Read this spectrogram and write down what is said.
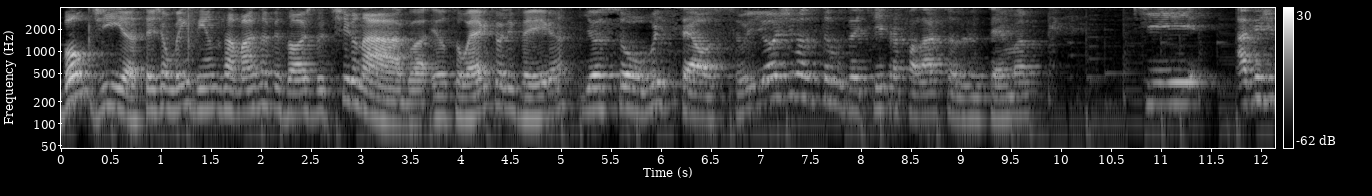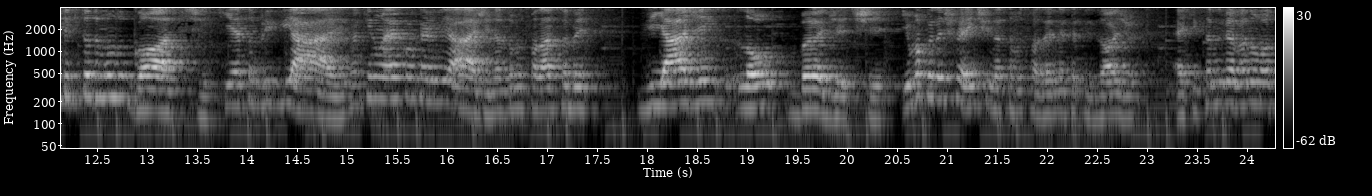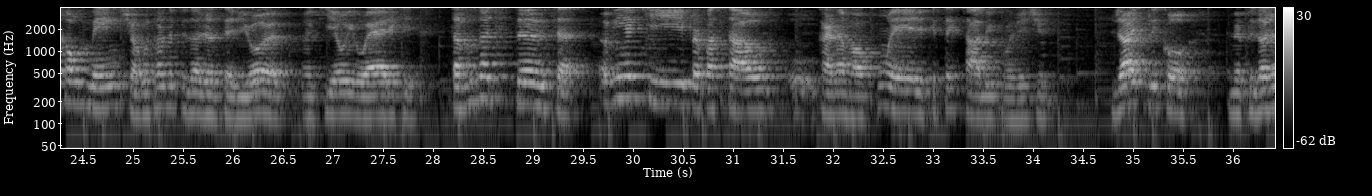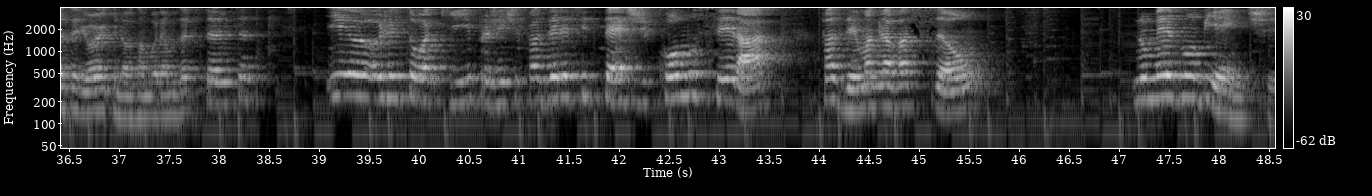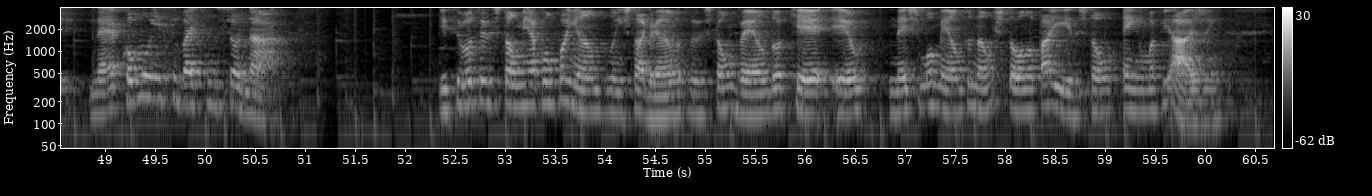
Bom dia, sejam bem-vindos a mais um episódio do Tiro na Água. Eu sou Eric Oliveira. E eu sou o Rui Celso. E hoje nós estamos aqui para falar sobre um tema que acredito que todo mundo goste, que é sobre viagens. Só que não é qualquer viagem, nós vamos falar sobre viagens low budget. E uma coisa diferente que nós estamos fazendo nesse episódio é que estamos gravando localmente, ao contrário do episódio anterior, que eu e o Eric estávamos à distância. Eu vim aqui para passar o, o, carnaval com ele, porque vocês sabem, como a gente já explicou no episódio anterior, que nós namoramos à distância. E eu, já estou aqui para a gente fazer esse teste de como será fazer uma gravação no mesmo ambiente, né? Como isso vai funcionar? E se vocês estão me acompanhando no Instagram, vocês estão vendo que eu, neste momento, não estou no país, estou em uma viagem.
